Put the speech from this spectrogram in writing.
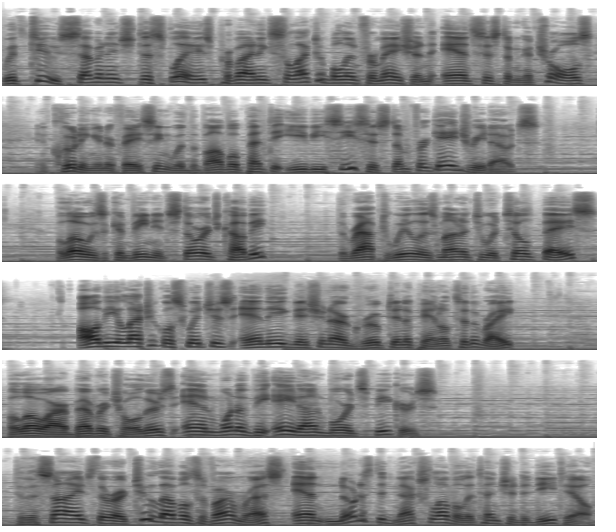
with two 7 inch displays providing selectable information and system controls, including interfacing with the Volvo Penta EVC system for gauge readouts. Below is a convenient storage cubby. The wrapped wheel is mounted to a tilt base. All the electrical switches and the ignition are grouped in a panel to the right. Below are beverage holders and one of the eight onboard speakers. To the sides, there are two levels of armrests, and notice the next level attention to detail.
